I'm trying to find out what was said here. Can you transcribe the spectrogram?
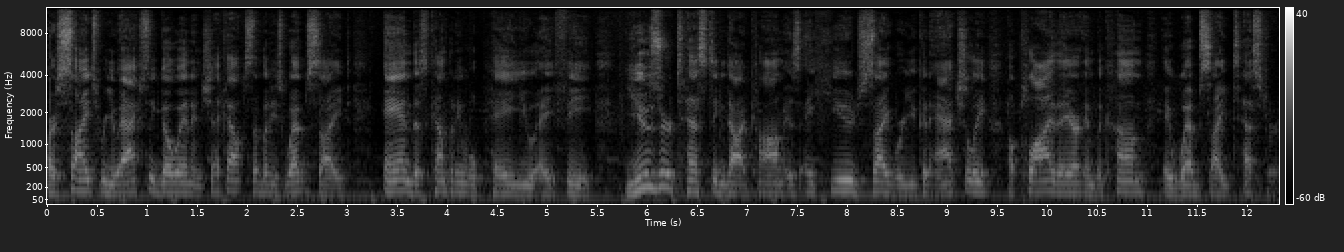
are sites where you actually go in and check out somebody's website and this company will pay you a fee. Usertesting.com is a huge site where you can actually apply there and become a website tester.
